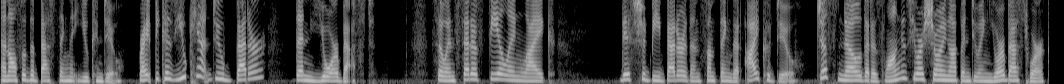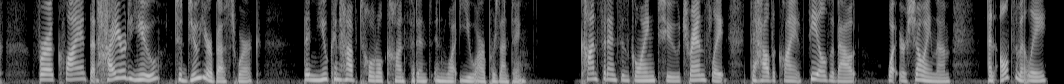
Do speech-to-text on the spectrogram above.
and also the best thing that you can do, right? Because you can't do better than your best. So instead of feeling like this should be better than something that I could do, just know that as long as you're showing up and doing your best work for a client that hired you to do your best work, then you can have total confidence in what you are presenting. Confidence is going to translate to how the client feels about what you're showing them. And ultimately,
